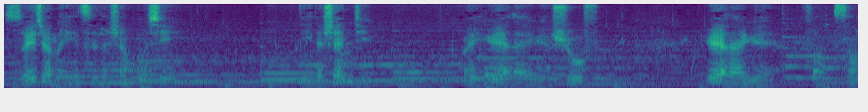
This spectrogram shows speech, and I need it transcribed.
随着每一次的深呼吸。你的身体会越来越舒服，越来越放松。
